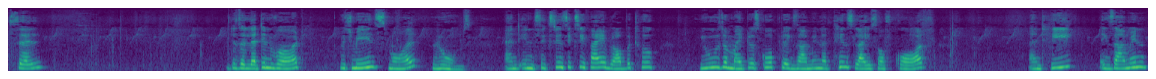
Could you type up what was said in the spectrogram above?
cell it is a Latin word which means small rooms and in 1665 Robert Hooke used a microscope to examine a thin slice of cork and he examined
